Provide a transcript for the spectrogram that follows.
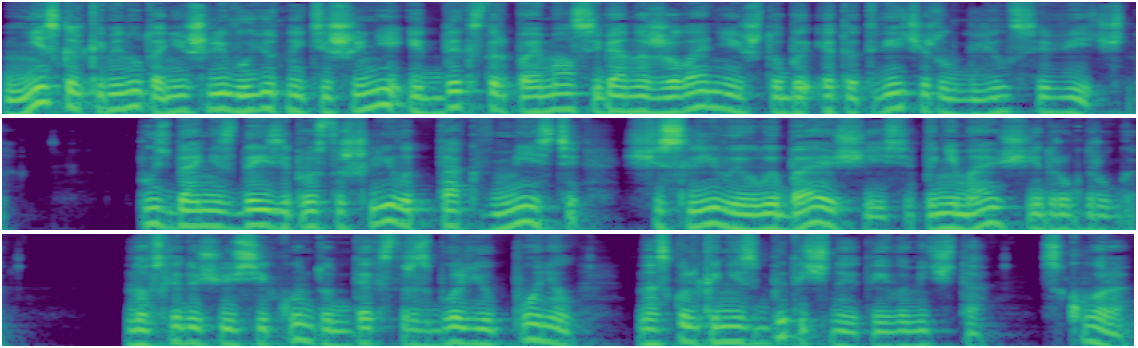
Несколько минут они шли в уютной тишине, и Декстер поймал себя на желании, чтобы этот вечер длился вечно. Пусть бы они с Дейзи просто шли вот так вместе, счастливые, улыбающиеся, понимающие друг друга. Но в следующую секунду Декстер с болью понял, насколько несбыточна эта его мечта. Скоро,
